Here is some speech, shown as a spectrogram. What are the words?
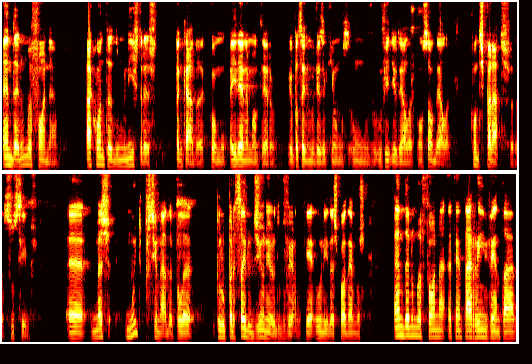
anda numa fona à conta de ministras pancada, como a Irena Monteiro, eu passei uma vez aqui um, um, um vídeo dela, com o som dela, com disparates sucessivos, uh, mas muito pressionada pela, pelo parceiro júnior do governo, que é Unidas Podemos, anda numa fona a tentar reinventar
